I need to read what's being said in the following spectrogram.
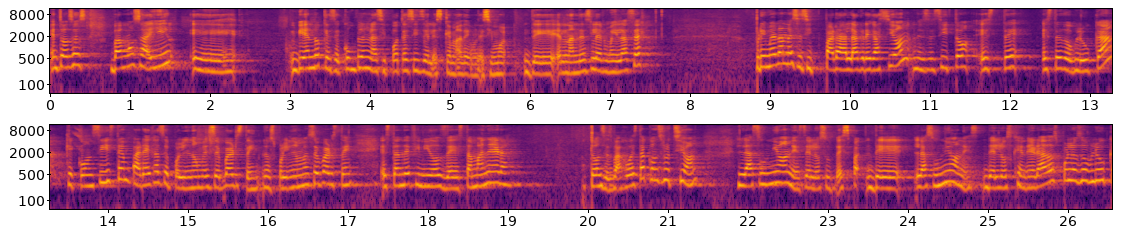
Entonces vamos a ir eh, viendo que se cumplen las hipótesis del esquema de, de Hernández Lerma y Lacer. Primero, para la agregación necesito este, este WK que consiste en parejas de polinomios de Bernstein. Los polinomios de Bernstein están definidos de esta manera. Entonces, bajo esta construcción, las uniones de los, de, las uniones de los generados por los WK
